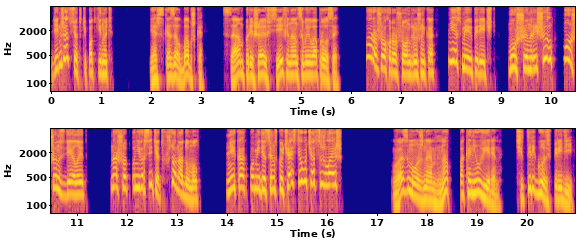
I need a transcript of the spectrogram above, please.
деньжат все-таки подкинуть?» «Я ж сказал, бабушка, сам порешаю все финансовые вопросы». «Хорошо, хорошо, Андрюшенька, не смею перечить. Мужчин решил, мужчин сделает. Насчет университетов что надумал? Никак по медицинской части обучаться желаешь?» «Возможно, но пока не уверен. Четыре года впереди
